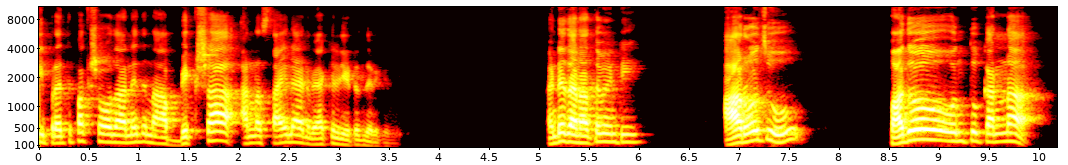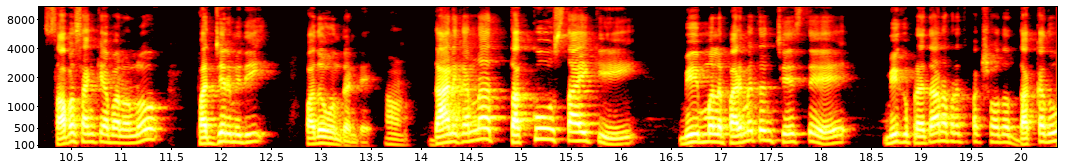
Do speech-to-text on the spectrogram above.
ఈ ప్రతిపక్ష హోదా అనేది నా భిక్ష అన్న స్థాయిలో ఆయన వ్యాఖ్యలు చేయడం జరిగింది. అంటే దాని అర్థం ఏంటి? ఆ రోజు పదో వంతు కన్నా సభ సంఖ్యాబలంలో పద్దెనిమిది పదో అవును. దానికన్నా తక్కువ స్థాయికి మిమ్మల్ని పరిమితం చేస్తే మీకు ప్రధాన ప్రతిపక్ష హోదా దక్కదు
